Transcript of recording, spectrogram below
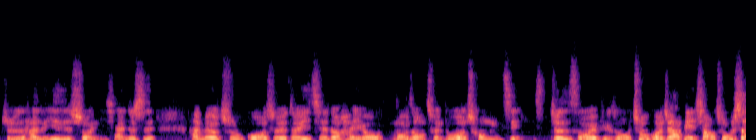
就是他的意思是说，你现在就是还没有出国，所以对一切都还有某种程度的憧憬，就是所谓，比如说我出国就要变小厨神，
